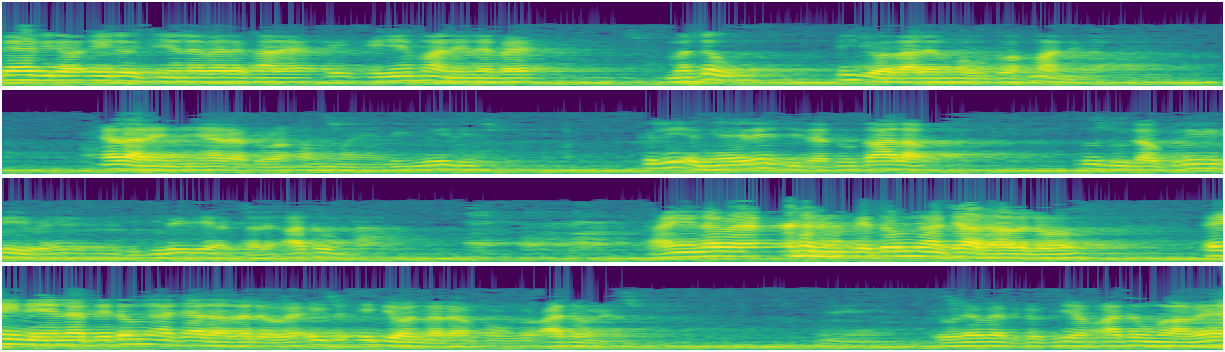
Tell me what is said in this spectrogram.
လဲပြီးတော့အိတ်လို့ရှိရင်လည်းပဲတခါလဲအိတ်ရင်မှနေလည်းပဲမလှုပ်ဘူးအိတ်ကြော်တာလည်းမဟုတ်ဘူးသူကမှတ်နေတာအဲ့ဒါတွေမြင်ရတော့သူကအောင်းမယ်ဒီကလေးလေးကလေးအငယ်လေးရှိတယ်သူသားတော့သူ့သူတော့ကလေးလေးပဲဒီကလေးလေးကတည်းကအထုတ်ဒါရင်လည်းပဲပေတုံးညချထားသလိုအိတ်နေလည်းပေတုံးညချထားသလိုပဲအိတ်အိတ်ကြော်နေတာတော့မဟုတ်ဘူးအထုတ်နေသူလည်းပဲဒီလိုပြောင်းအထုံးပါပဲ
